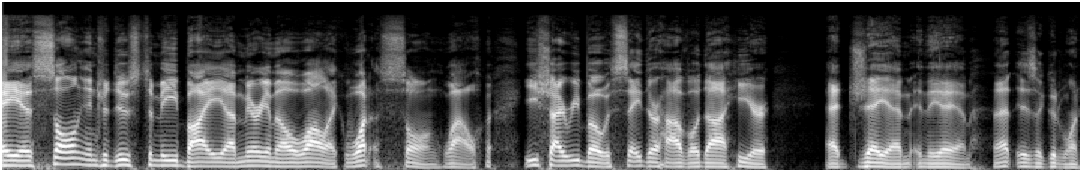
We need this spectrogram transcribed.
A, uh song introduced to me by uh, Miriam L. Wallach. What a song. Wow. Ishay Ribo with Seder HaAvodah here at JM in the AM. That is a good one.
